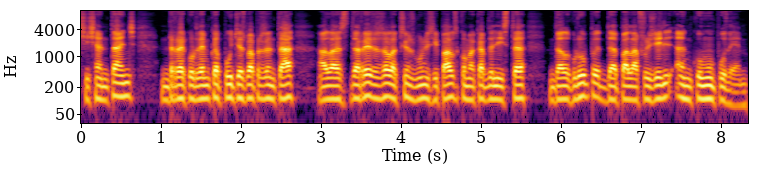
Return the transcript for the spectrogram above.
60 anys. Recordem que Puig es va presentar a les darreres eleccions eleccions municipals com a cap de llista del grup de Palafrugell en Comú Podem.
